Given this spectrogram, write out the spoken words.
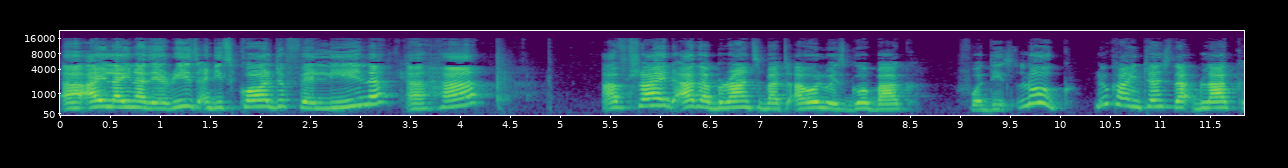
uh, eyeliner there is, and it's called Feline. Uh huh. I've tried other brands, but I always go back for this. Look, look how intense that black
